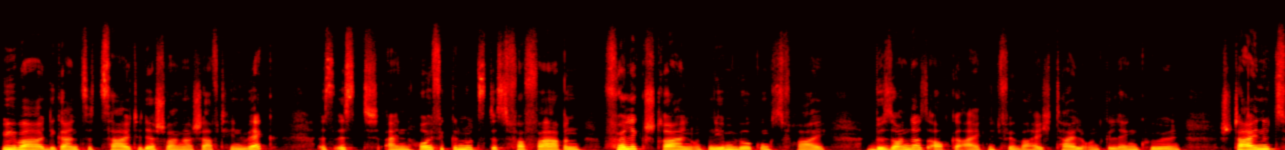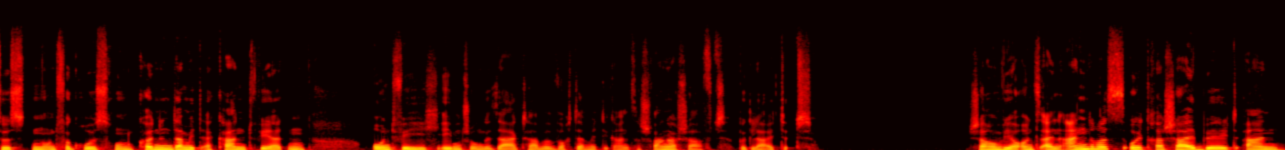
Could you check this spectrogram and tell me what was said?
über die ganze Zeit der Schwangerschaft hinweg. Es ist ein häufig genutztes Verfahren, völlig strahlen- und nebenwirkungsfrei, besonders auch geeignet für Weichteile und Gelenkhöhlen. Steine, Zysten und Vergrößerungen können damit erkannt werden und wie ich eben schon gesagt habe, wird damit die ganze Schwangerschaft begleitet. Schauen wir uns ein anderes Ultraschallbild an.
